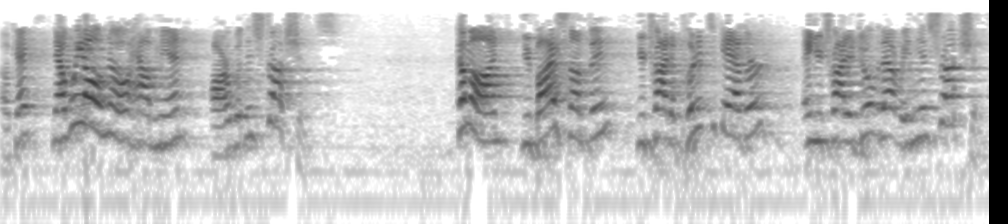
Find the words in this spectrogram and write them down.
Okay? Now, we all know how men are with instructions. Come on, you buy something, you try to put it together, and you try to do it without reading the instructions.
